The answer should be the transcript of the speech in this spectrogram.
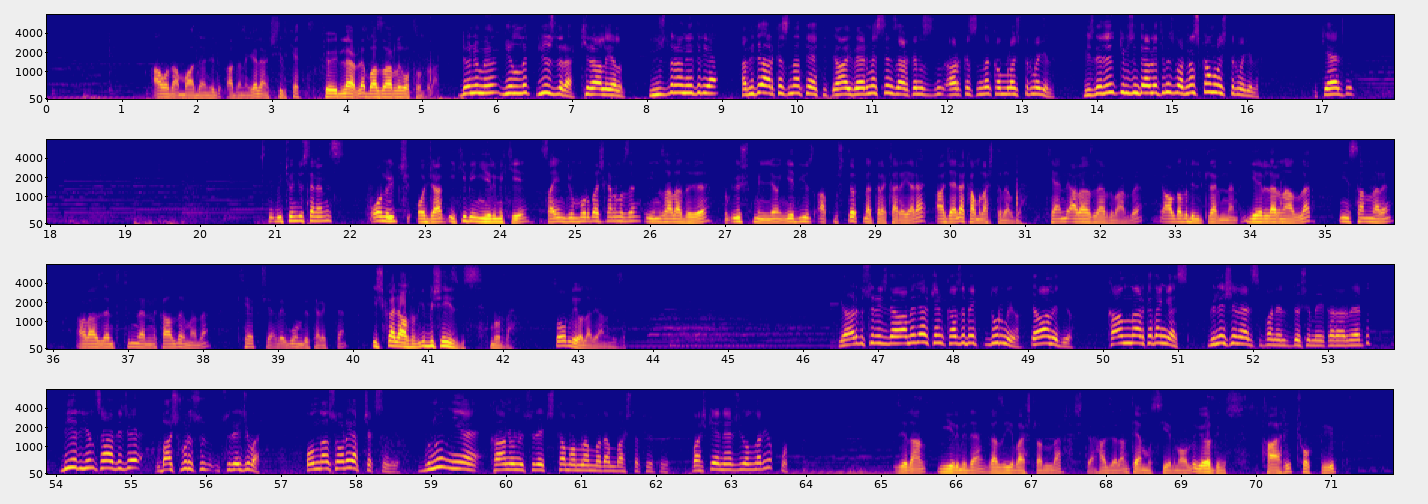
Avadan Madencilik adına gelen şirket köylülerle pazarlık oturdular. Dönümü yıllık 100 lira kiralayalım. 100 lira nedir ya? Ha bir de arkasından tehdit. Ya vermezseniz arkanız, arkasından kamulaştırma gelir. Biz de dedik ki bizim devletimiz var. Nasıl kamulaştırma gelir? E, geldi. İşte üçüncü senemiz 13 Ocak 2022 Sayın Cumhurbaşkanımızın imzaladığı 3 milyon 764 metrekare yere acayla kamulaştırıldı. Kendi arazileri vardı. Aldadı bildiklerinden yerlerini aldılar. İnsanların arazilerin tütünlerini kaldırmadan kepçe ve kum dökerekten işgal altında gibi bir şeyiz biz burada. Zorluyorlar yani bizi. Yargı süreci devam ederken kazı bek durmuyor. Devam ediyor. Kanun arkadan gelsin. Güneş enerjisi paneli döşemeye karar verdik. Bir yıl sadece başvuru sü- süreci var. Ondan sonra yapacaksın diyor. Bunu niye kanuni süreç tamamlanmadan başlatıyorsunuz? Başka enerji yolları yok mu? Haziran 20'de gazıyı başladılar. İşte Haziran Temmuz 20 oldu. Gördünüz. Tahrip çok büyük.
